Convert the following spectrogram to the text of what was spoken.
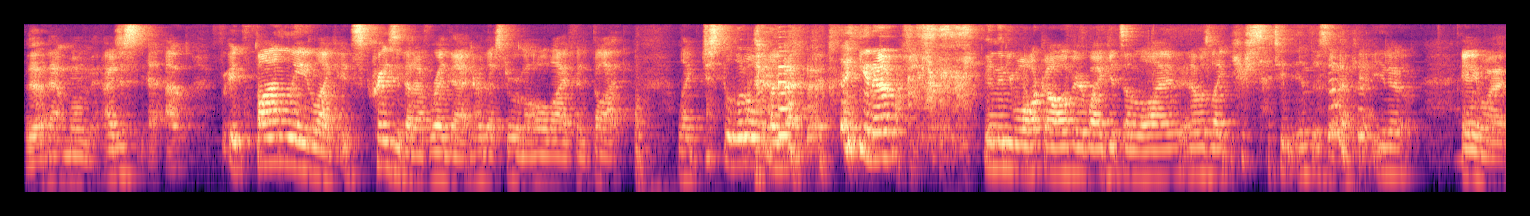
Yeah. that moment. I just I, it finally like it's crazy that I've read that and heard that story my whole life and thought like just a little like you know and then you walk off everybody gets on line and I was like you're such an imbecile kid, you know anyway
